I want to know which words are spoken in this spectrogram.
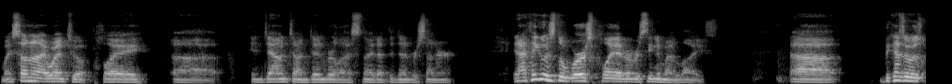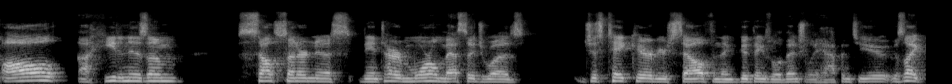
My son and I went to a play uh, in downtown Denver last night at the Denver Center, and I think it was the worst play I've ever seen in my life, uh, because it was all a hedonism, self-centeredness. The entire moral message was just take care of yourself, and then good things will eventually happen to you. It was like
